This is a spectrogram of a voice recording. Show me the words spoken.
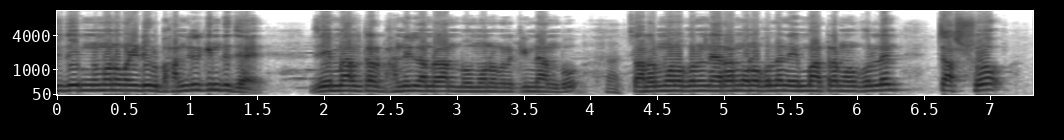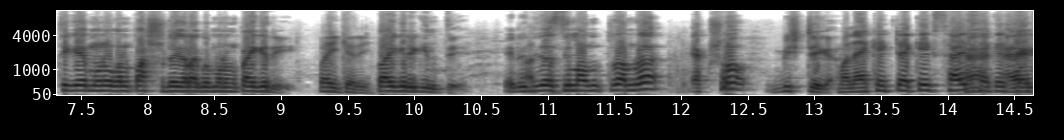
যদি এমনি মনে করেন এগুলো ভান্ডিল কিনতে যায় যে মালটার ভান্ডিল আমরা আনব মনে করেন কিনে আনব আচ্ছা। তারা মনে করলেন এরা মনে করলেন এই মালটা মনে করলেন চারশো থেকে মনে করেন পাঁচশো টাকা লাগবে মনে পাইকারি। পাইকারি। পাইকারি কিনতে। এটা দিতে আসছি মাত্র আমরা একশো বিশ টাকা। মানে এক একটা এক এক সাইজ এক এক এক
